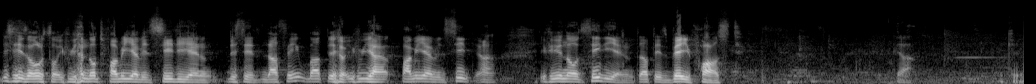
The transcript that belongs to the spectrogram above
this is also, if you are not familiar with CDN, this is nothing, but you know, if you are familiar with CDN, uh, if you know CDN, that is very fast. Yeah, okay.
